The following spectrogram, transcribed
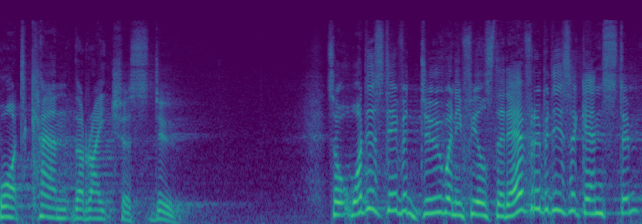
what can the righteous do? So, what does David do when he feels that everybody's against him?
